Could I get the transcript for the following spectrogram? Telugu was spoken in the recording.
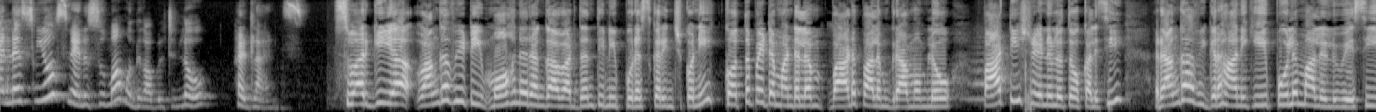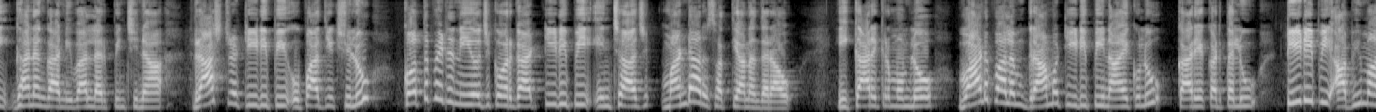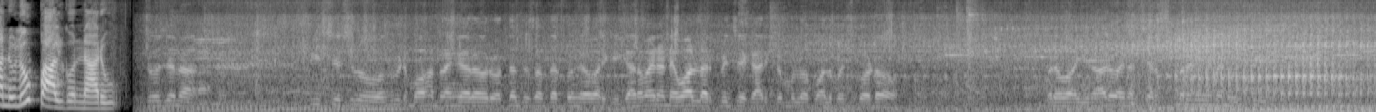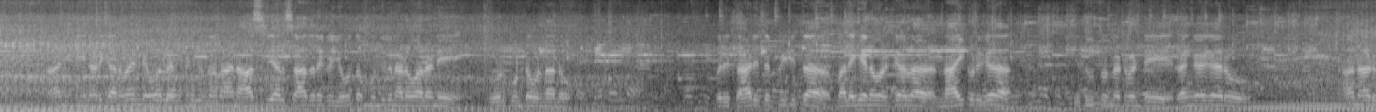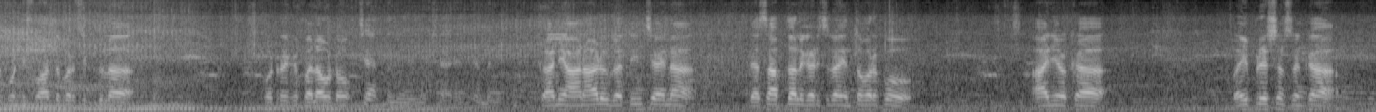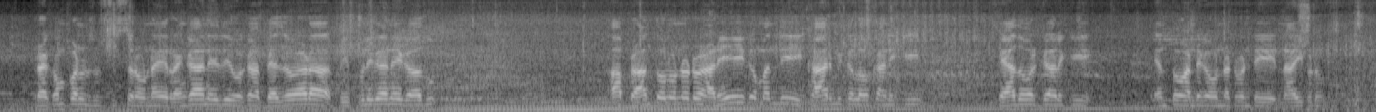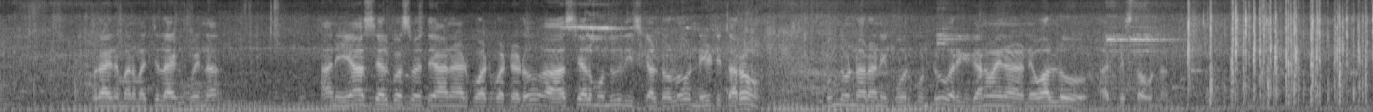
ఎంఎస్ న్యూస్ నేను సుమా ముందుగా బులెటిన్లో హెడ్లైన్స్. స్వర్గీయ వంగవీటి మోహనరంగ వర్ధంతిని పురస్కరించుకొని కొత్తపేట మండలం వాడపాలెం గ్రామంలో పార్టీ శ్రేణులతో కలిసి రంగా విగ్రహానికి పూలమాలలు వేసి ఘనంగా నివాళులర్పించిన రాష్ట్ర టీడీపీ ఉపాధ్యక్షులు కొత్తపేట నియోజకవర్గ టీడీపీ ఇన్ఛార్జ్ మండారు సత్యానందరావు. ఈ కార్యక్రమంలో వాడపాలెం గ్రామ టీడీపీ నాయకులు కార్యకర్తలు టీడీపీ అభిమానులు పాల్గొన్నారు. అధ్యక్షులు రోజున మోహన్ వంగివిటి మోహన్ రంగారావు వర్ధంతి సందర్భంగా వారికి ఘనమైన నివాళులు అర్పించే కార్యక్రమంలో పాల్పంచుకోవడం మరి ఈనాడు ఆయన చిరస్మరణీయమైన వ్యక్తి. ఆయనకి ఈనాడు ఘనమైన నివాళులు అర్పించుకున్నాను ఆయన ఆశయాల సాధనకు యువత ముందుకు నడవాలని కోరుకుంటూ ఉన్నాను. మరి తాడిత పీడిత బలహీన వర్గాల నాయకుడిగా ఎదుగుతున్నటువంటి రంగా గారు ఆనాడు కొన్ని స్వార్థపర శక్తుల కుట్రకి బలవటం. కానీ ఆనాడు గతించి ఆయన దశాబ్దాలు గడిచిన ఇంతవరకు ఆయన యొక్క వైబ్రేషన్స్ ఇంకా ప్రకంపనలు సృష్టిస్తూనే ఉన్నాయి. రంగా అనేది ఒక బెజవాడ పెప్పులుగానే కాదు. ఆ ప్రాంతంలో ఉన్నటువంటి అనేక మంది కార్మిక లోకానికి పేద వర్గాలకి ఎంతో అండగా ఉన్నటువంటి నాయకుడు. ఇప్పుడు ఆయన మన మధ్య లేకపోయినా ఆయన ఏ ఆశయాల కోసం అయితే ఆనాడు పాటుపడ్డాడో ఆ ఆశయాలు ముందుకు తీసుకెళ్ళటంలో నేటి తరం ముందు ఉండాలని కోరుకుంటూ వారికి ఘనమైన నివాళులు అర్పిస్తూ ఉన్నాను.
